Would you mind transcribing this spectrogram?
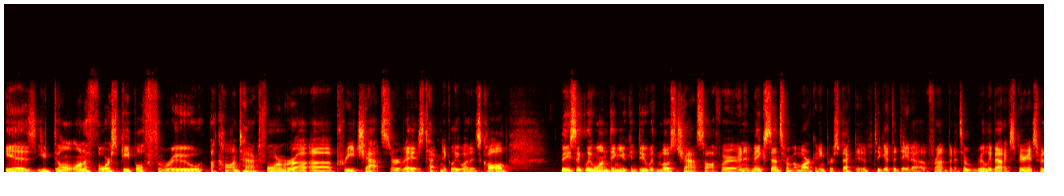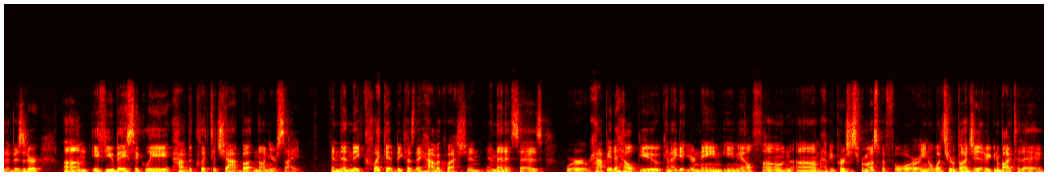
is you don't want to force people through a contact form or a, a pre-chat survey is technically what it's called basically one thing you can do with most chat software, and it makes sense from a marketing perspective to get the data up front, but it's a really bad experience for the visitor. Um, if you basically have the click to chat button on your site, and then they click it because they have a question, and then it says, "We're happy to help you. Can I get your name, email, phone? Um, have you purchased from us before? You know, what's your budget? Are you going to buy today?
